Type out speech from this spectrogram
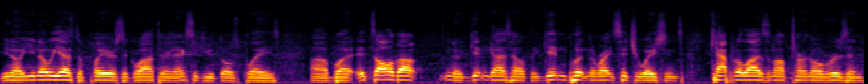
You know you know he has the players to go out there and execute those plays. Uh, but it's all about you know getting guys healthy, getting put in the right situations, capitalizing off turnovers, and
